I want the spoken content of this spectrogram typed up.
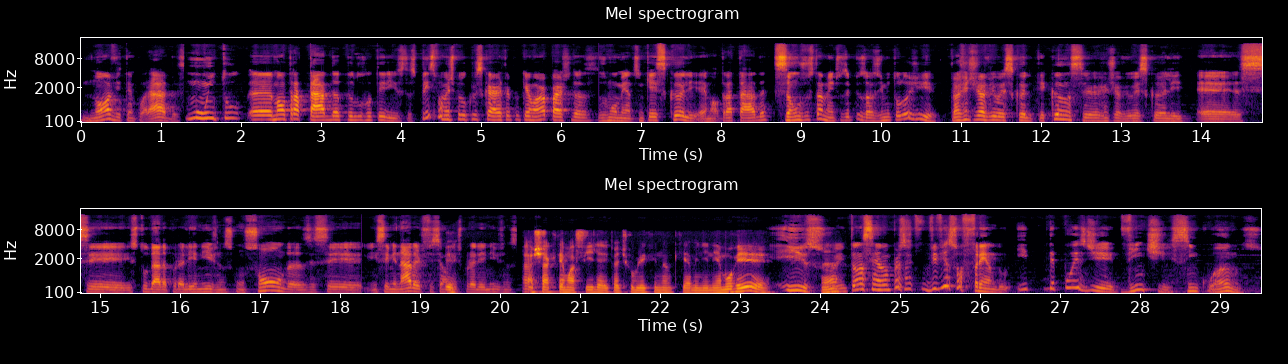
nove temporadas, muito é, maltratada pelos roteiristas. Principalmente pelo Chris Carter, porque a maior parte das, dos momentos em que a Scully é maltratada são justamente os episódios de mitologia. Então a gente já viu a Scully ter câncer, a gente já viu a Scully é, ser estudada por alienígenas com sondas e ser inseminada artificialmente por alienígenas. Achar que tem uma filha aí pra descobrir que, não, que a menina ia morrer. Isso. Né? Então, assim, é uma personagem que vivia sofrendo e depois de 25 anos,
